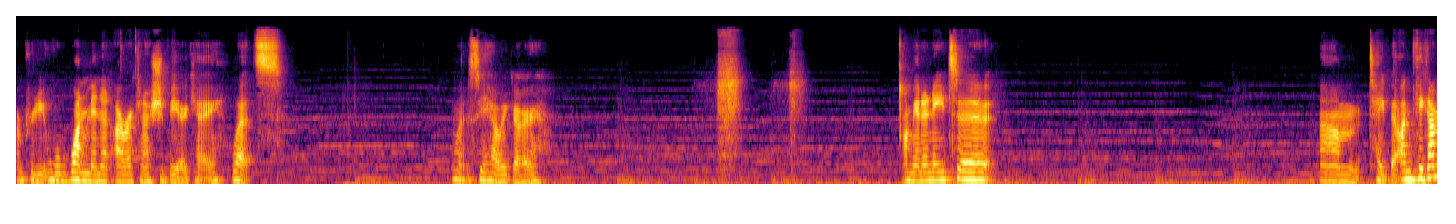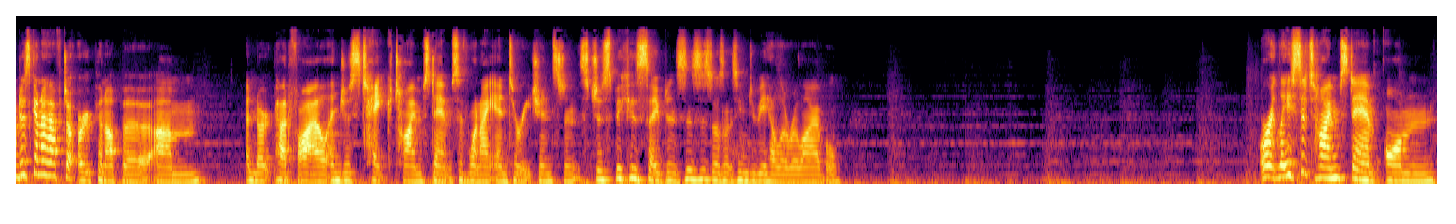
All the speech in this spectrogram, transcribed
I'm pretty well. One minute, I reckon I should be okay. Let's let's see how we go. I'm gonna need to um, tape it. I think I'm just gonna have to open up a um, a notepad file and just take timestamps of when I enter each instance, just because saved instances doesn't seem to be hella reliable. Or at least a timestamp on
